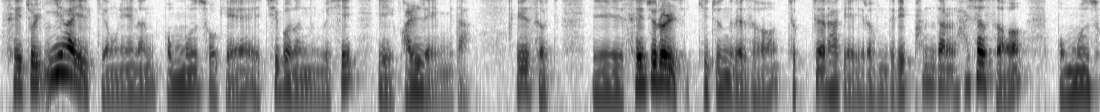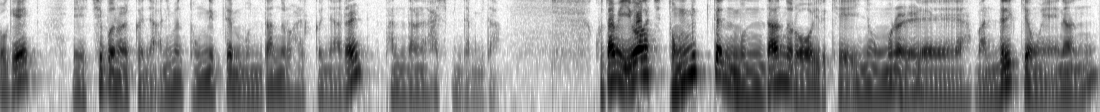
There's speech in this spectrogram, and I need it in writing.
세 줄 이하일 경우에는 본문 속에 집어넣는 것이 이 관례입니다. 그래서 이 세 줄을 기준으로 해서 적절하게 여러분들이 판단을 하셔서 본문 속에 예, 집어넣을 거냐 아니면 독립된 문단으로 할 거냐를 판단을 하시면 됩니다. 그 다음에 이와 같이 독립된 문단으로 이렇게 인용문을 예, 만들 경우에는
